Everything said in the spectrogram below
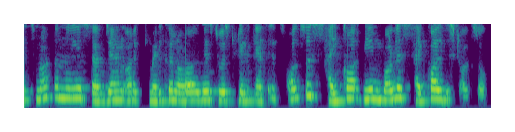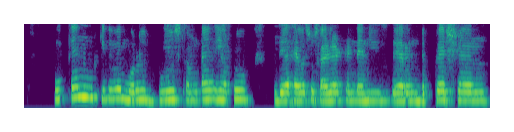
it's not only a surgeon or a medical oncologist who is treating the cancer. It's also psycho. We involve a psychologist also who can give him a moral boost. Sometimes you have to they have suicidal tendencies, they are in depression.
